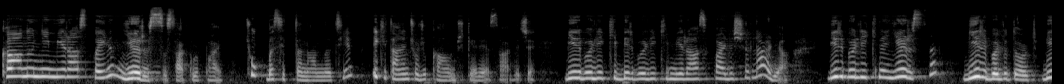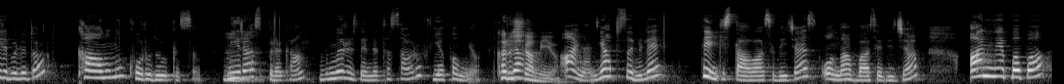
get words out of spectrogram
Kanuni miras payının yarısı saklı pay. Çok basitten anlatayım. İki tane çocuk kalmış geriye sadece. 1 bölü 2, 1 bölü 2 mirası paylaşırlar ya. 1 bölü 2'nin yarısı 1 bölü 4, 1 bölü 4 kanunun koruduğu kısım. Miras bırakan bunlar üzerinde tasarruf yapamıyor. Karışamıyor. Ya- aynen yapsa bile tenkis davası diyeceğiz. Ondan bahsedeceğim. Anne baba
